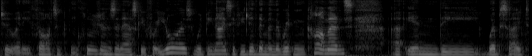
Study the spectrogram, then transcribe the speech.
to any thoughts and conclusions and ask you for yours, it would be nice if you did them in the written comments uh, in the website,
